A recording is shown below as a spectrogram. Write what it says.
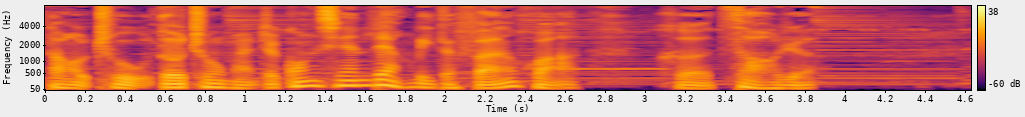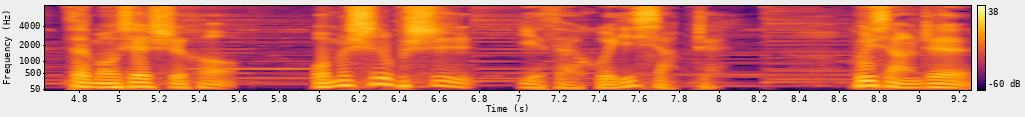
到处都充满着光鲜亮丽的繁华和燥热。在某些时候，我们是不是也在回想着，回想着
